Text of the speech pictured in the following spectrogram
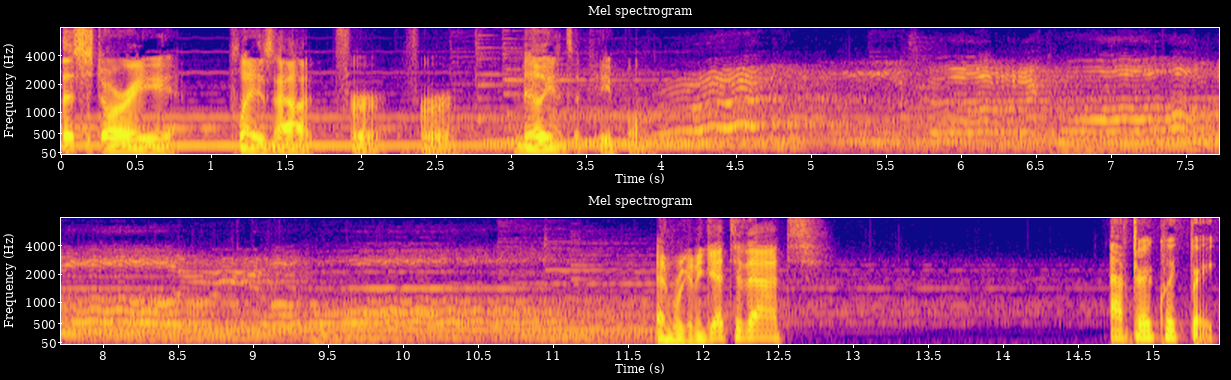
This story plays out for for millions of people. And we're going to get to that after a quick break.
